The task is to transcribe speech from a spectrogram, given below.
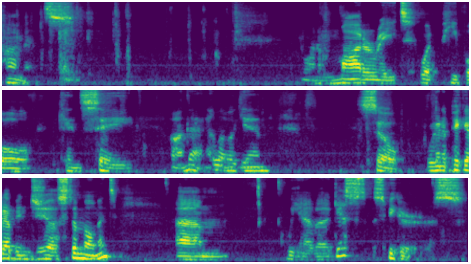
comments. You want to moderate what people can say on that. Hello again. So we're going to pick it up in just a moment. Um, we have uh, guest speakers.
